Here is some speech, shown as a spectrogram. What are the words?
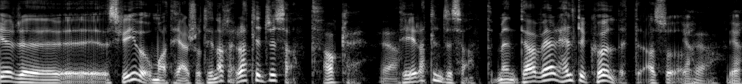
er uh, skrivet om at här så det er rett interessant. Ok, ja. Det er rett interessant, men det har vært helt i køl, altså. Ja, ja.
